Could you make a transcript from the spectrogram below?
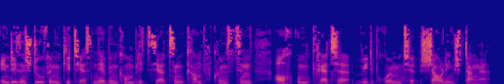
In diesen Stufen geht es neben komplizierten Kampfkünsten auch um Geräte wie die berühmte Shaolin-Stange.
